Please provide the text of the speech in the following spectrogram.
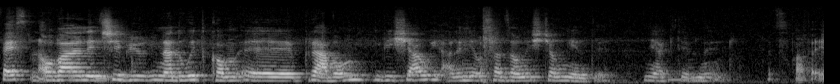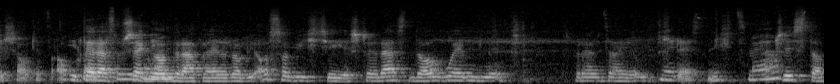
fest und Owalny trzybiur nad łydką e, prawą wisiał, ale nie osadzony, ściągnięty, nieaktywny. Jetzt Raphael schaut jetzt auch I teraz przegląd Rafael robi osobiście, jeszcze raz dogłębny. Sprawdzają Nee, da ist nichts mehr. czysto.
